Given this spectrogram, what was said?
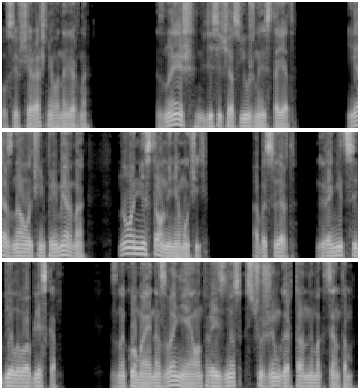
После вчерашнего, наверное. Знаешь, где сейчас южные стоят? Я знал очень примерно, но он не стал меня мучить. Абесверт, границы белого блеска. Знакомое название он произнес с чужим гортанным акцентом.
